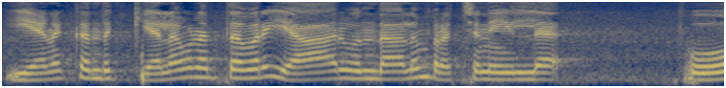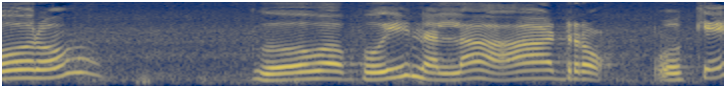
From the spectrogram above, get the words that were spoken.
எனக்கு அந்த கிழவனை தவிர யார் வந்தாலும் பிரச்சனை இல்லை. போகிறோம் கோவா போய் நல்லா ஆடுறோம். ஓகே?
